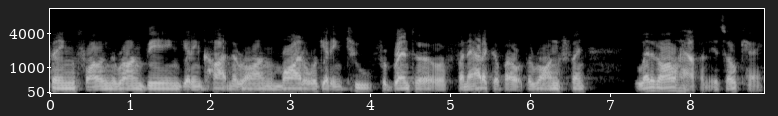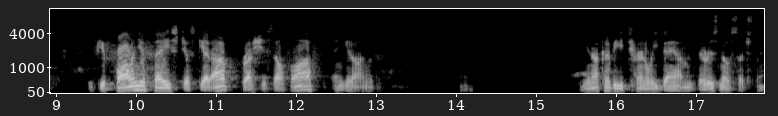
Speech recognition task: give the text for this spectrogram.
thing, following the wrong being, getting caught in the wrong model, getting too Fabrenta or fanatic about the wrong thing. Let it all happen. It's okay. If you fall on your face, just get up, brush yourself off, and get on with it. You're not going to be eternally damned. There is no such thing.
